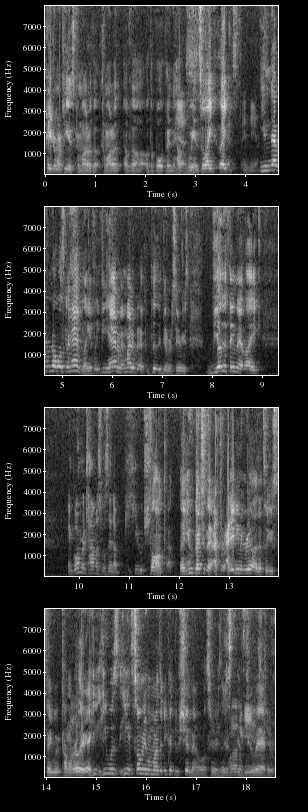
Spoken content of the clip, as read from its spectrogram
Pedro Martinez come out of the come out of, of the of the bullpen to help Yes. win. So like like you never know what's gonna happen. Like if, if he had him, it might have been a completely different series. The other thing that like and Gorman Thomas was in a huge Funk, like you mentioned that, I, I didn't even realize that until you, until were talking about earlier. Yeah, he, he was he had so many home runs that he couldn't do shit in that World Series. It's just Will it's too bad. too.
